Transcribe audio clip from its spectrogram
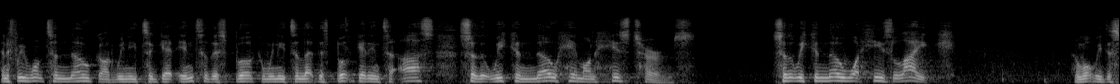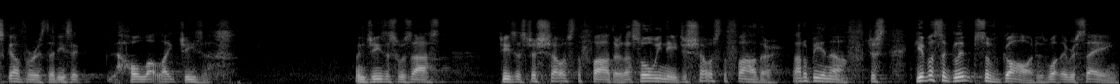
And if we want to know God, we need to get into this book and we need to let this book get into us so that we can know Him on His terms, so that we can know what He's like. And what we discover is that He's a whole lot like Jesus. When Jesus was asked, Jesus, just show us the Father. That's all we need. Just show us the Father. That'll be enough. Just give us a glimpse of God, is what they were saying.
